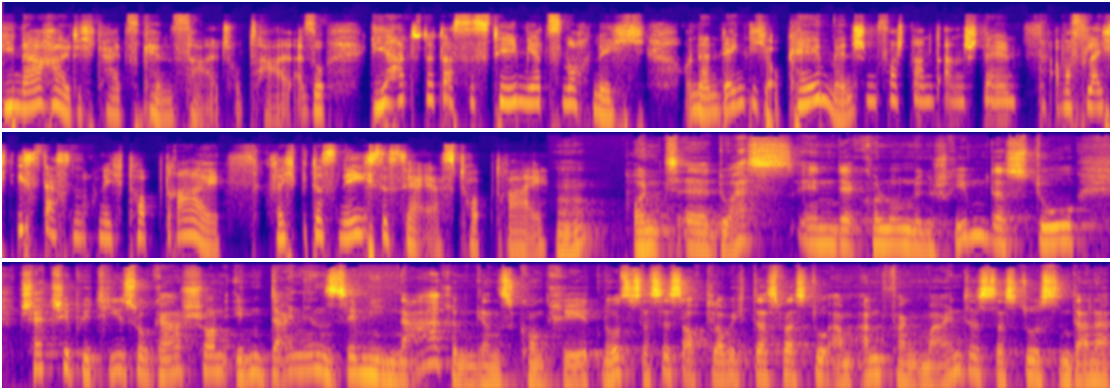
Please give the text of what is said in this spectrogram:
die Nachhaltigkeitskennzahl total. Also die hatte das System jetzt noch nicht. Und dann denke ich, okay, Menschenverstand anstellen, aber vielleicht ist das noch nicht Top 3. Vielleicht wird das nächstes Jahr erst Top 3. Mhm. Und äh, du hast in der Kolumne geschrieben, dass du ChatGPT sogar schon in deinen Seminaren ganz konkret nutzt. Das ist auch, glaube ich, das, was du am Anfang meintest, dass du es in deiner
